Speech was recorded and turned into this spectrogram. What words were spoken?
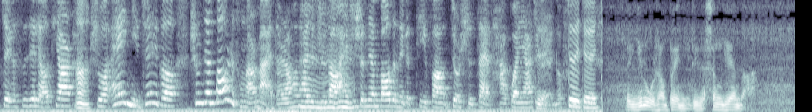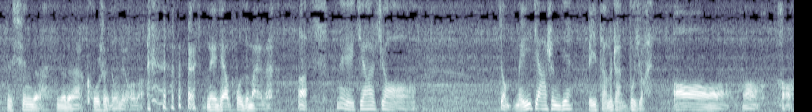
这个司机聊天嗯。说，哎，你这个生煎包是从哪儿买的？然后他就知道，哎，这生煎包的那个地方就是在他关押这个人的附近。对对。这一路上被你这个生煎呐，这熏的有点口水都流了。哪家铺子买的？啊，那家叫叫梅家生煎，离咱们站不远。哦哦，好。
